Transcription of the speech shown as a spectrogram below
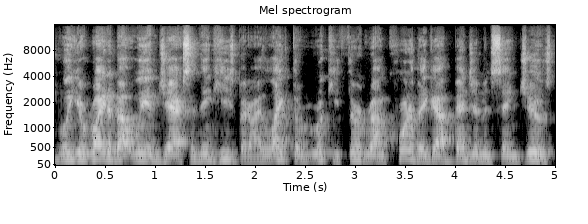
well, you're right about William Jackson. I think he's better. I like the rookie third round corner they got, Benjamin St-Juste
